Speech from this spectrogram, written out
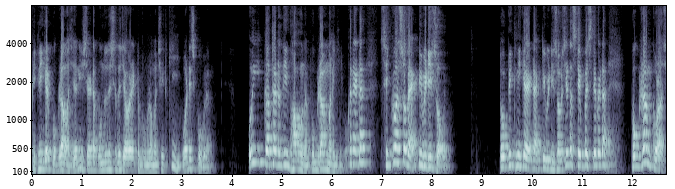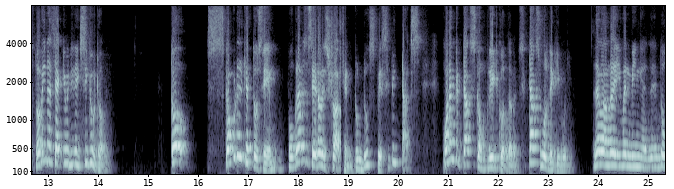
পিকনিকের প্রোগ্রাম আছে, জানিস? একটা বন্ধুদের সাথে যাওয়ার একটা প্রোগ্রাম আছে কি? হোয়াট ইজ প্রোগ্রাম ওই কথাটা দিয়ে ভাবো না প্রোগ্রাম মানে কি? ওখানে একটা সিকোয়েন্স অফ অ্যাক্টিভিটিস হবে। তো পিকনিকের একটা অ্যাক্টিভিটিস হবে, সেটা স্টেপ বাই স্টেপ এটা প্রোগ্রাম করা আছে, তবেই না সে অ্যাক্টিভিটি এক্সিকিউট হবে। তো কম্পিউটার ক্ষেত্রেও same program set of instruction to do specific task কোন একটা টাস্ক কমপ্লিট করতে হবে টাস্ক বলতে কি বুঝি? দেখো আমরা হিউম্যান বিং তো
